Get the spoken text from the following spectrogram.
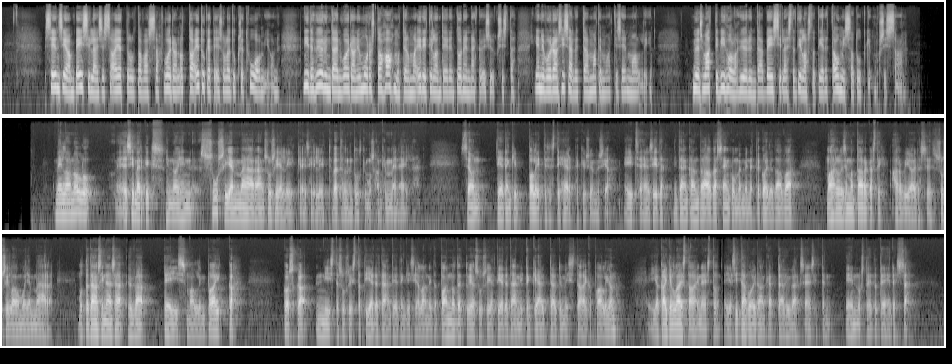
sen sijaan beissiläisessä ajattelutavassa voidaan ottaa etukäteisoletukset huomioon. Niitä hyödyntäen voidaan jo muodostaa hahmotelma eri tilanteiden todennäköisyyksistä, ja ne voidaan sisällyttää matemaattiseen malliin. Myös Matti Vihola hyödyntää beissiläistä tilastotiedettä omissa tutkimuksissaan. Meillä on ollut esimerkiksi noihin susien määrään, susien liikkeisiin liittyvä tällainen tutkimushanke meneillään. Se on tietenkin poliittisesti herkkä kysymys ja itse en siitä mitään kantaa ota sen kummemmin, että koitetaan vaan mahdollisimman tarkasti arvioida se susilaumojen määrä. Mutta tämä on sinänsä hyvä base-mallin paikka, koska niistä susista tiedetään tietenkin, siellä on niitä pannotettuja susia, tiedetään niiden käyttäytymistä aika paljon ja kaikenlaista aineistoa. Ja sitä voidaan käyttää hyväkseen sitten ennusteita tehdessä –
